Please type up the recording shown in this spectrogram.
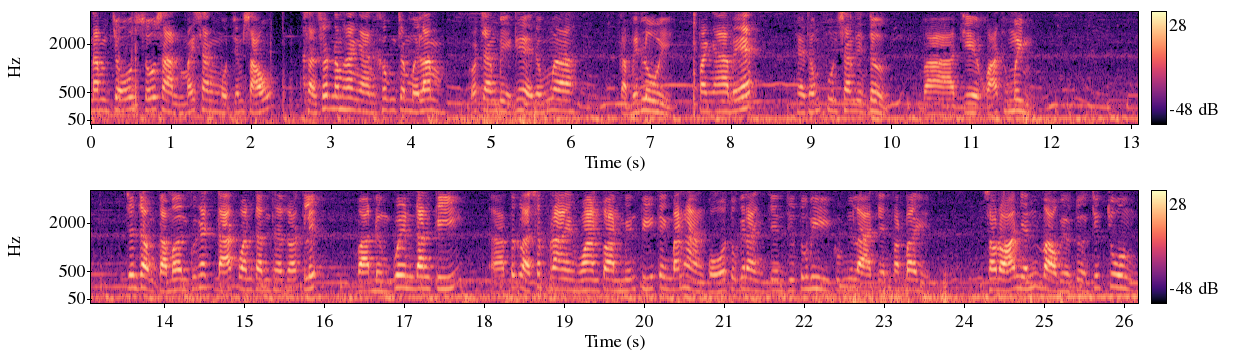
5 chỗ số sàn máy xăng 1.6 sản xuất năm 2015 có trang bị cái hệ thống cảm biến lùi phanh ABS hệ thống phun xăng điện tử và chìa khóa thông minh. Trân trọng cảm ơn quý khách đã quan tâm theo dõi clip và đừng quên đăng ký à, tức là subscribe hoàn toàn miễn phí kênh bán hàng của ô tô Kiến Anh trên YouTube cũng như là trên fanpage. Sau đó nhấn vào biểu tượng chiếc chuông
